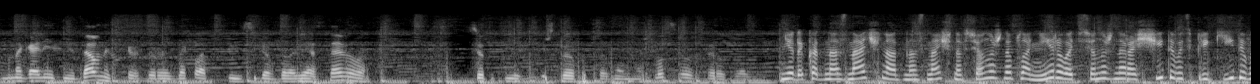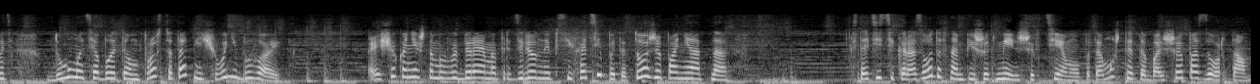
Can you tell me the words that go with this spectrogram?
Многолетняя давность, которую заклад ты у себя в голове оставила, все-таки видишь, что подсознание нашло свою вторую половину. Не, так однозначно, однозначно, все нужно планировать, все нужно рассчитывать, прикидывать, думать об этом. Просто так ничего не бывает. А еще, конечно, мы выбираем определенный психотип, это тоже понятно. Статистика разводов нам пишут меньше в тему, потому что это большой позор там.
